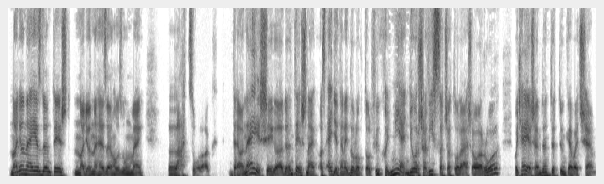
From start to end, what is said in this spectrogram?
nagyon nehéz döntést nagyon nehezen hozunk meg, látszólag de a nehézsége a döntésnek az egyetlen egy dologtól függ, hogy milyen gyors a visszacsatolás arról, hogy helyesen döntöttünk-e vagy sem.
